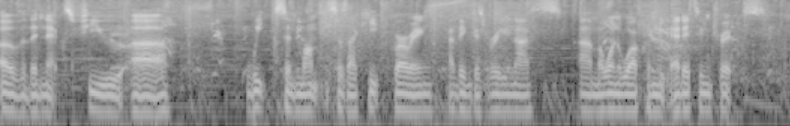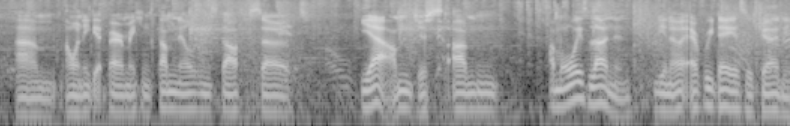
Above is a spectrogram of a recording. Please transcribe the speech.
over the next few uh weeks and months as i keep growing. I think it's really nice. Um i want to work on new editing tricks. Um i want to get better at making thumbnails and stuff so yeah i'm just um i'm always learning you know? Every day is a journey.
